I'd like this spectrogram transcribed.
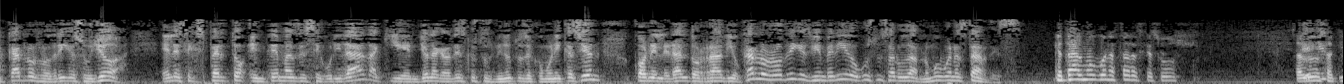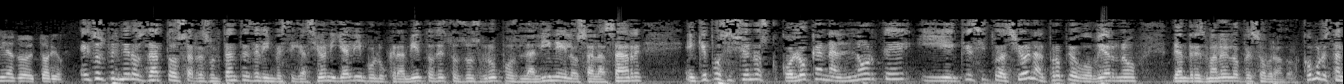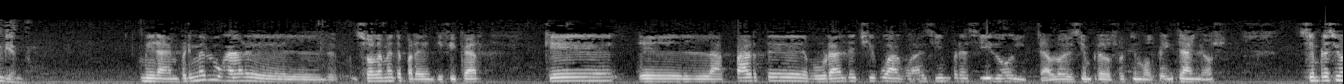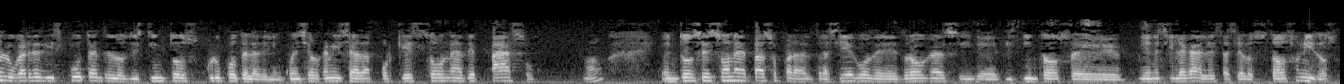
A Carlos Rodríguez Ulloa. Él es experto en temas de seguridad, a quien yo le agradezco estos minutos de comunicación con el Heraldo Radio. Carlos Rodríguez, bienvenido, gusto saludarlo. Muy buenas tardes. ¿Qué tal? Muy buenas tardes, Jesús. Saludos Eh, a ti y a tu auditorio. Estos primeros datos resultantes de la investigación y ya el involucramiento de estos dos grupos, la línea y los Salazar, ¿en qué posición nos colocan al norte y en qué situación al propio gobierno de Andrés Manuel López Obrador? ¿Cómo lo están viendo? Mira, en primer lugar, el- solamente para identificar que eh, la parte rural de Chihuahua siempre ha sido, y te hablo de siempre de los últimos 20 años, siempre ha sido un lugar de disputa entre los distintos grupos de la delincuencia organizada porque es zona de paso, ¿no? Entonces, zona de paso para el trasiego de drogas y de distintos eh, bienes ilegales hacia los Estados Unidos.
